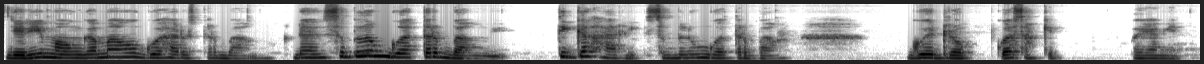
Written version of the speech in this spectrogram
jadi mau nggak mau gue harus terbang. Dan sebelum gue terbang nih, tiga hari sebelum gue terbang, gue drop, gue sakit. Bayangin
